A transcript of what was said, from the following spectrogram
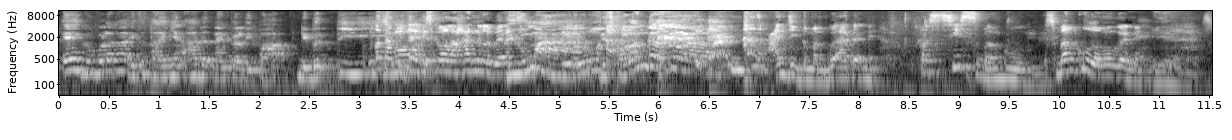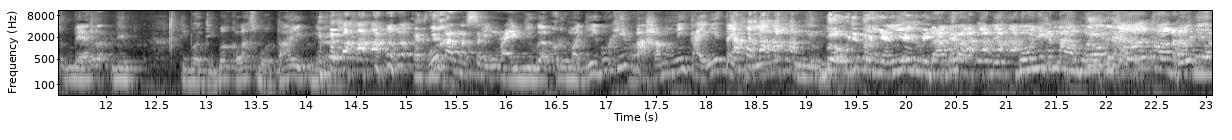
Eh gue pulang nggak itu tainya ada nempel di paha di beti. Oh tapi di sekolahan lo berak di rumah. Di rumah. di sekolah enggak gue Anjing teman gue ada nih. Persis sebangku. Sebangku sama gue nih. Iya. berak di tiba-tiba kelas bawa tai nih. Gue karena sering main juga ke rumah dia gue kayak paham nih tai tai ini baunya terngiang-ngiang nih. Udah akrab ini. Baunya kenal, baunya Baunya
